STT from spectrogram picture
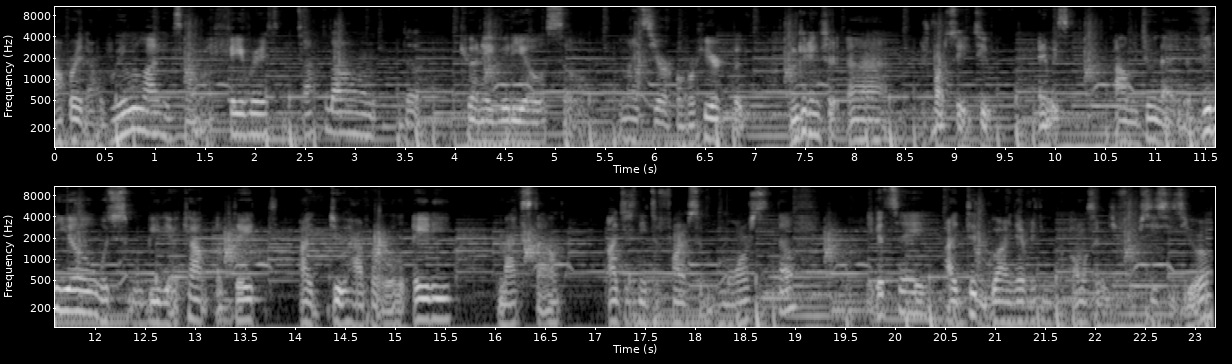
operator I really like and some of my favorites. I talked about on the Q&A video, so you might see her over here, but I'm getting to uh, Smart City 2. Anyways, I'll be doing that in a video, which will be the account update. I do have her level 80 maxed out. I just need to farm some more stuff. You could say I did grind everything almost everything for CC0.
